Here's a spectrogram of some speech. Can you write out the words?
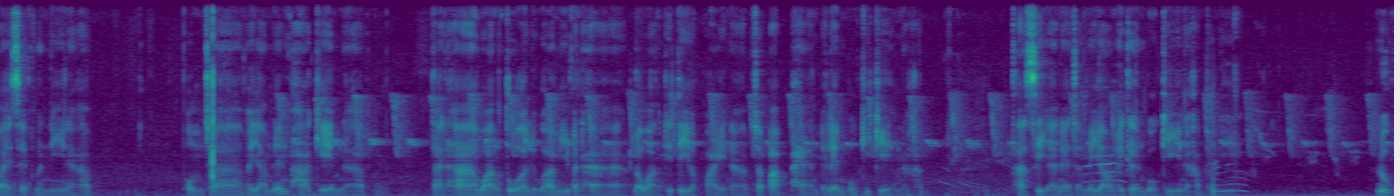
m y s e t วันนี้นะครับ ผมจะพยายามเล่นพาเกมนะครับ แต่ถ้าวางตัวหรือว่ามีปัญหาระหว่างที่ตีออกไปนะครับ จะปรับแผนไปเล่นโบกี้เกมนะครับ ถ้าเสียเนี่ยจะไม่ยอมให้เกินโบกี้นะครับวันนี้ ลูก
